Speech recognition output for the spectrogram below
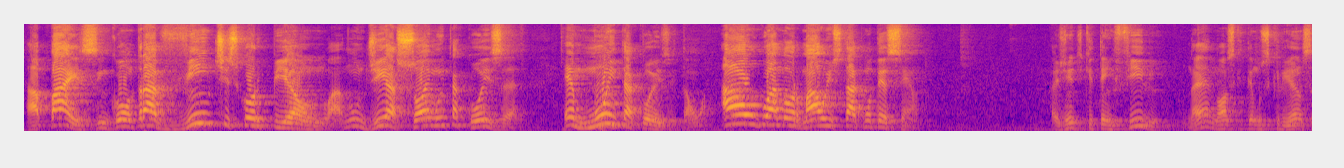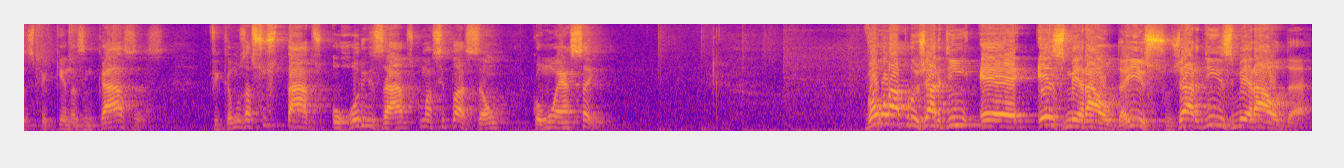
Rapaz, encontrar 20 escorpião num dia só é muita coisa. É muita coisa. Então, algo anormal está acontecendo. A gente que tem filho, né? Nós que temos crianças pequenas em casas, ficamos assustados, horrorizados com uma situação como essa aí. Vamos lá para o Jardim é, Esmeralda, isso, Jardim Esmeralda.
